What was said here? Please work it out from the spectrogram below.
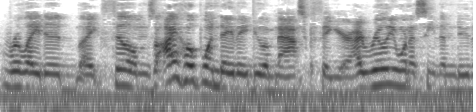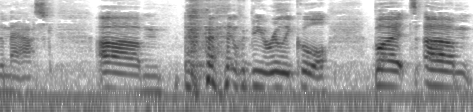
related like films. I hope one day they do a mask figure. I really want to see them do the mask. Um, it would be really cool. But um,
